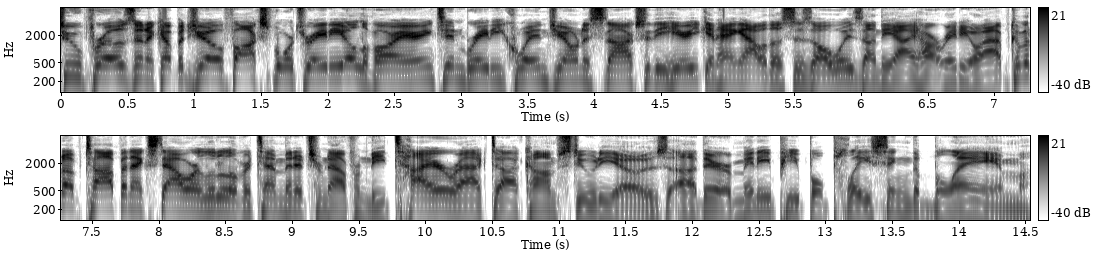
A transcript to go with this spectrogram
Two pros and a cup of Joe, Fox Sports Radio, LeVar Arrington, Brady Quinn, Jonas Knox with you here. You can hang out with us as always on the iHeartRadio app. Coming up top of next hour, a little over 10 minutes from now from the TireRack.com studios, uh, there are many people placing the blame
